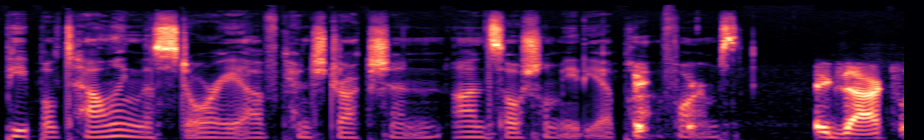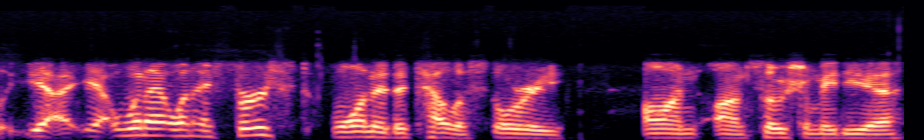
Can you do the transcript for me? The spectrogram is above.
people telling the story of construction on social media platforms? Exactly. Yeah, yeah. When I when I first wanted to tell a story on on social media,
